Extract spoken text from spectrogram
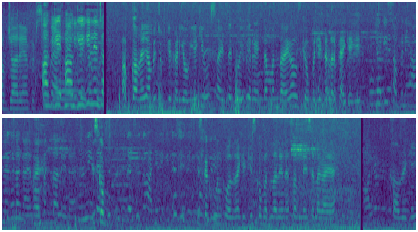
अब जा रहे हैं फिर से। आगे आगे के लिए जा अब काव्या यहाँ पे चुप के खड़ी हो गई है कि उस साइड से कोई भी रैंडम बंदा आएगा उसके ऊपर ये कलर फेंकेगी। क्योंकि सबने हमें लगाया वो बदला ले रहा है। इसको इधर से तो इधर से इसका खून खोल रहा है क्योंकि इसको बदला लेना है सबने इसे लगाया है। खावे की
